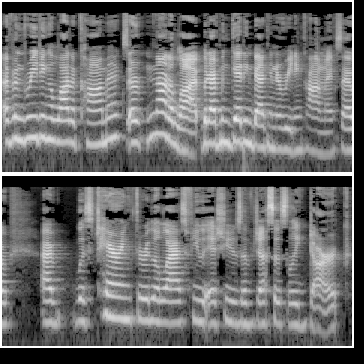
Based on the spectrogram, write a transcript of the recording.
I've been reading a lot of comics, or not a lot, but I've been getting back into reading comics. I I was tearing through the last few issues of Justice League Dark,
